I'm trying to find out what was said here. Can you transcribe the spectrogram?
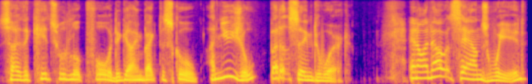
so the kids would look forward to going back to school. Unusual, but it seemed to work. And I know it sounds weird,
